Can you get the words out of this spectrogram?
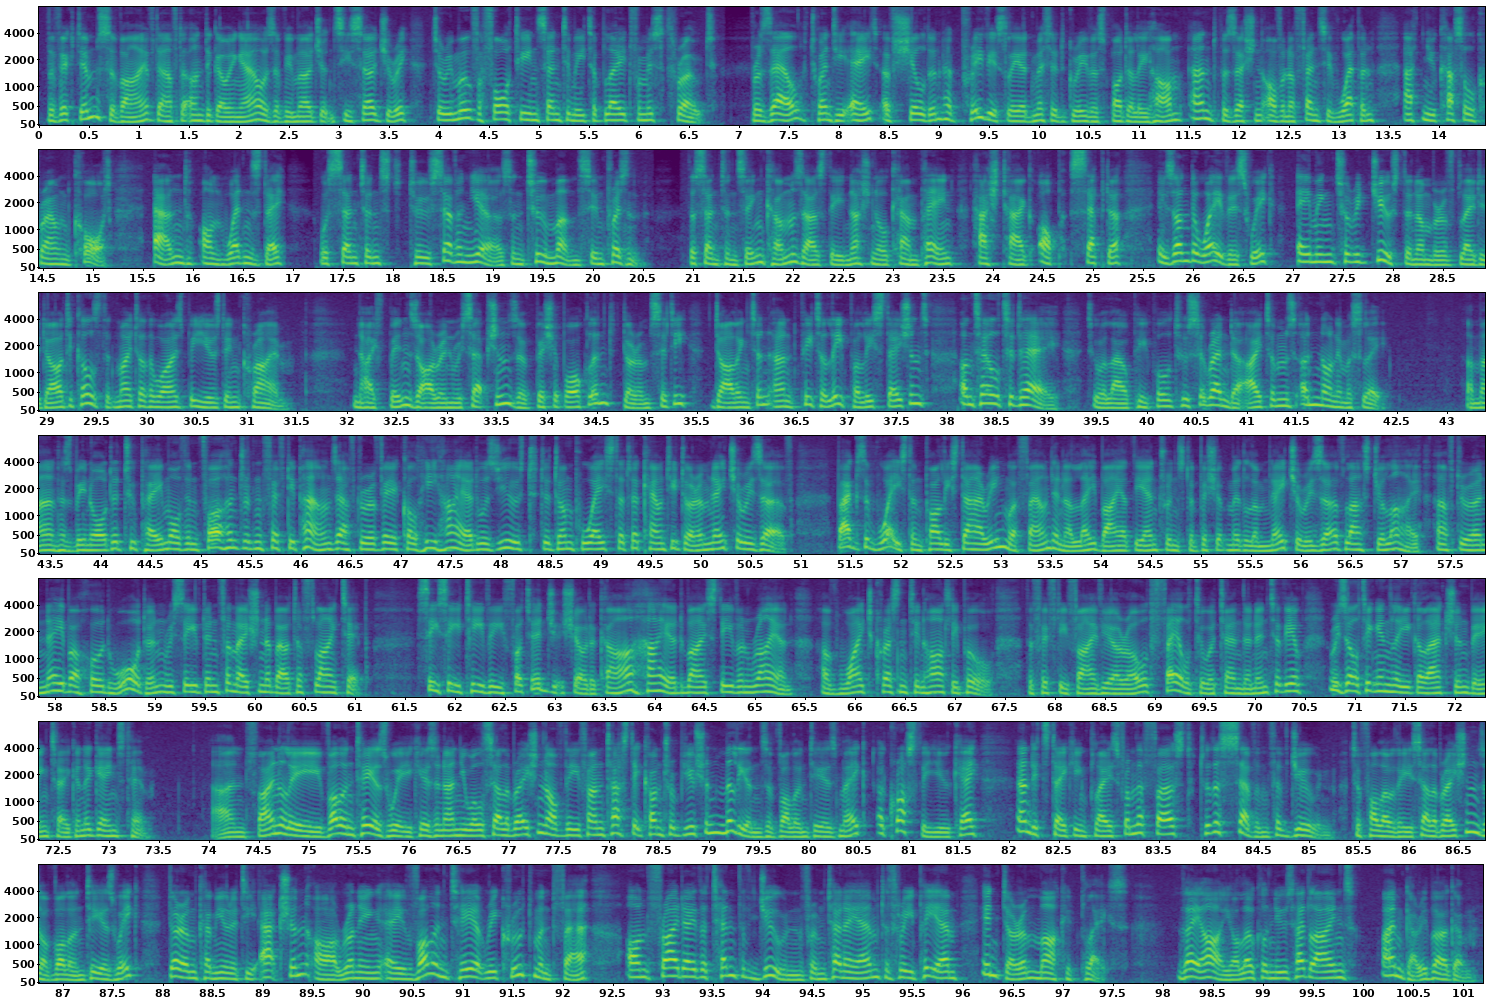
The victim survived after undergoing hours of emergency surgery to remove a 14 centimetre blade from his throat. Brazel, 28, of Shildon, had previously admitted grievous bodily harm and possession of an offensive weapon at Newcastle Crown Court, and, on Wednesday, was sentenced to seven years and two months in prison. The sentencing comes as the national campaign, hashtag OpSceptre, is underway this week, aiming to reduce the number of bladed articles that might otherwise be used in crime. Knife bins are in receptions of Bishop Auckland, Durham City, Darlington, and Peterlee police stations until today to allow people to surrender items anonymously. A man has been ordered to pay more than £450 after a vehicle he hired was used to dump waste at a County Durham nature reserve. Bags of waste and polystyrene were found in a lay-by at the entrance to Bishop Middleham Nature Reserve last July after a neighbourhood warden received information about a fly tip. CCTV footage showed a car hired by Stephen Ryan of White Crescent in Hartlepool. The 55 year old failed to attend an interview, resulting in legal action being taken against him. And finally, Volunteers Week is an annual celebration of the fantastic contribution millions of volunteers make across the UK and it's taking place from the 1st to the 7th of June. To follow the celebrations of Volunteers Week, Durham Community Action are running a volunteer recruitment fair on Friday, the 10th of June from 10am to 3pm in Durham Marketplace. They are your local news headlines. I'm Gary Burgum.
